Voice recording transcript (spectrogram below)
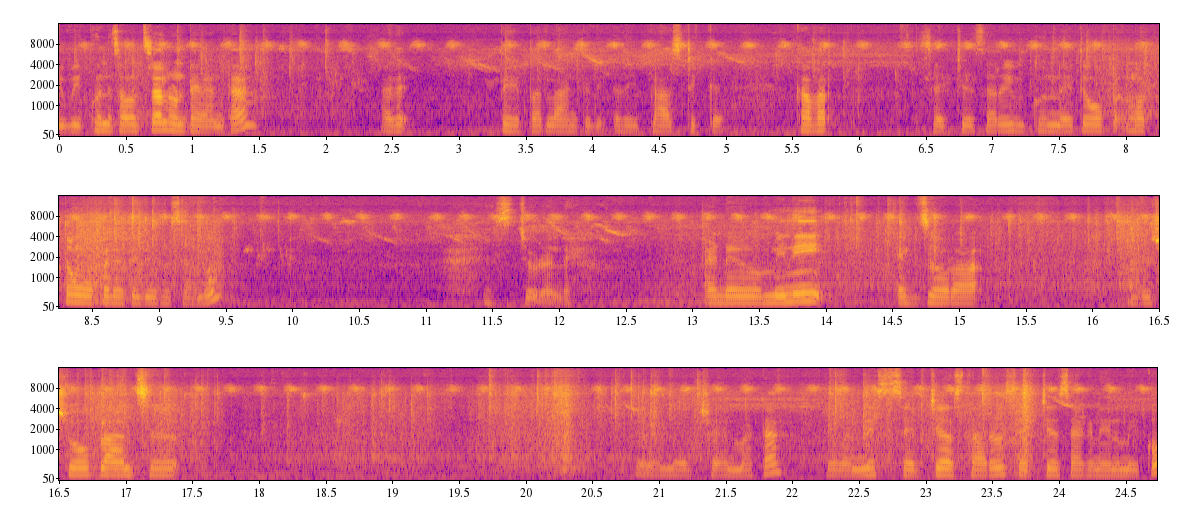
ఇవి కొన్ని సంవత్సరాలు ఉంటాయంట. అదే పేపర్ లాంటిది అది ప్లాస్టిక్ కవర్ సెట్ చేశారు. ఇవి కొన్ని అయితే ఓపెన్ మొత్తం ఓపెన్ అయితే చేసేసాము చూడండి. And mini ixora and show plants ఇవన్నీ వచ్చాయన్నమాట. ఇవన్నీ సెట్ చేస్తారు. సెట్ చేశాక నేను మీకు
